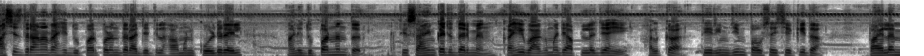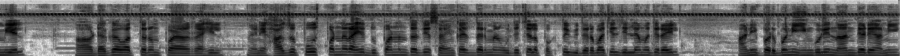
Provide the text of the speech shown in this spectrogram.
असेच राहणार आहे. दुपारपर्यंत राज्यातील हवामान कोरडे राहील. आणि दुपारनंतर ते सायंकाळच्या दरम्यान काही भागामध्ये आपल्याला जे आहे हलका ते रिमझिम पावसाची शक्यता पाहायला मिळेल. ढगा वातावरण पा राहील आणि हा जो पाऊस पडणार आहे दुपारनंतर ते सायंकाळच्या दरम्यान उद्याच्याला फक्त विदर्भातील जिल्ह्यामध्ये राहील आणि परभणी हिंगोली नांदेड आणि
